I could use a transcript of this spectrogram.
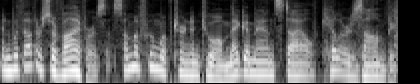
and with other survivors, some of whom have turned into Omega Man style killer zombies.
